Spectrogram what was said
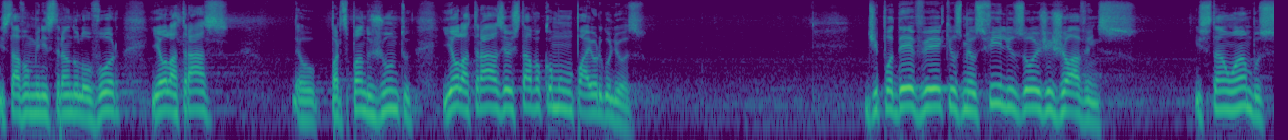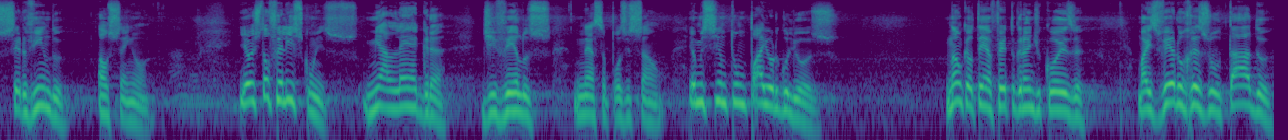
estavam ministrando louvor, e eu lá atrás, eu participando junto, e eu lá atrás eu estava como um pai orgulhoso. De poder ver que os meus filhos, hoje jovens, estão ambos servindo ao Senhor. E eu estou feliz com isso, me alegra de vê-los nessa posição. Eu me sinto um pai orgulhoso. Não que eu tenha feito grande coisa, mas ver o resultado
